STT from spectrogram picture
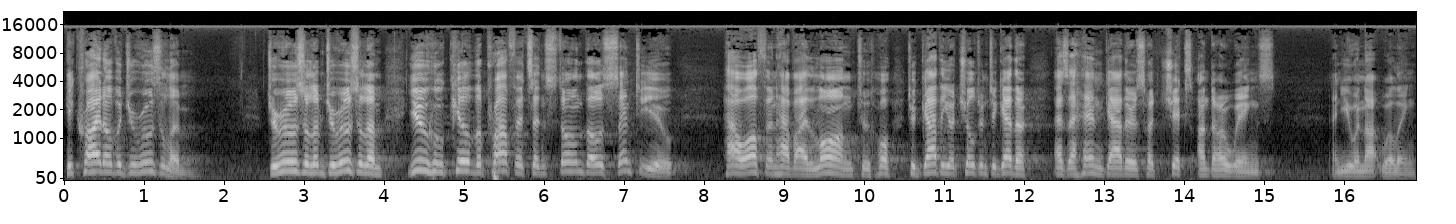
He cried over Jerusalem. Jerusalem, Jerusalem, you who killed the prophets and stoned those sent to you. How often have I longed to, ho- to gather your children together as a hen gathers her chicks under her wings, and you were not willing.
